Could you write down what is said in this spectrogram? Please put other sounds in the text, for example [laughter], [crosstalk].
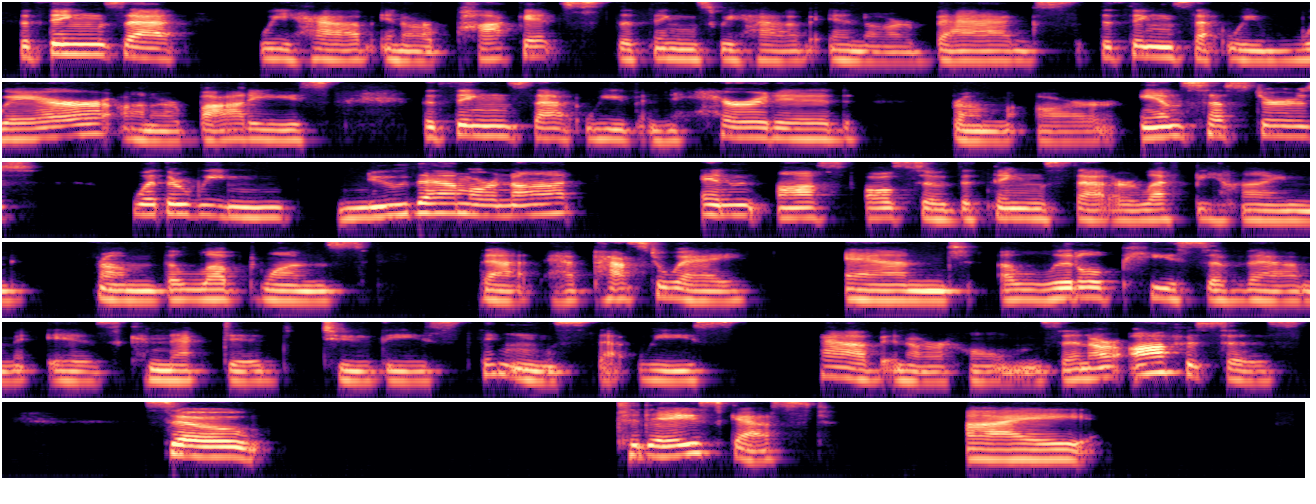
the things that we have in our pockets, the things we have in our bags, the things that we wear on our bodies, the things that we've inherited from our ancestors, whether we knew them or not, and also the things that are left behind from the loved ones that have passed away. And a little piece of them is connected to these things that we have in our homes and our offices. So today's guest, I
